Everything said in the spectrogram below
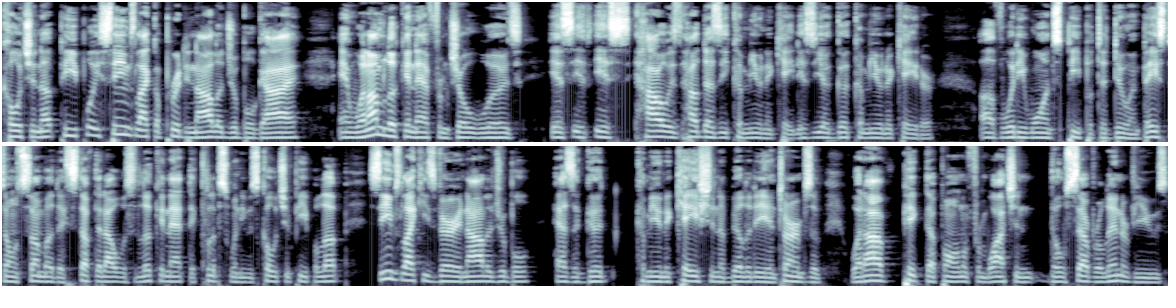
coaching up people. He seems like a pretty knowledgeable guy, and what I'm looking at from Joe Woods is is, is how is how does he communicate? Is he a good communicator? Of what he wants people to do. And based on some of the stuff that I was looking at, the clips when he was coaching people up, seems like he's very knowledgeable has a good communication ability in terms of what I've picked up on him from watching those several interviews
